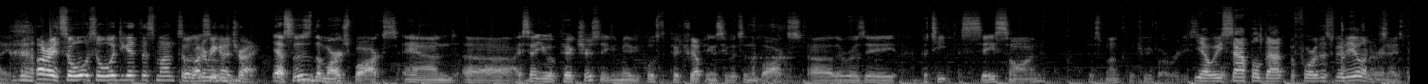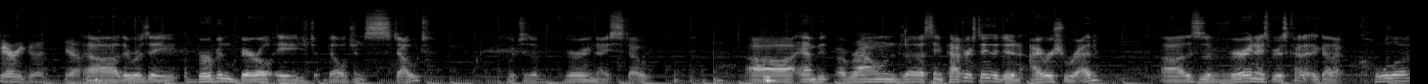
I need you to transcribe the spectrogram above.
Nice. All right, so so what'd you get this month? So- what are we gonna try? Yeah, so this is the March box, and uh, I sent you a picture, so you can maybe post a picture Yep. up. You can see what's in the box. Uh, there was a Petite Saison this month, which we've already seen. Yeah, we sampled that before this video, and Very it's nice very good. Yeah. Uh, there was a bourbon barrel aged Belgian stout, which is a very nice stout. Uh, and around uh, St. Patrick's Day, they did an Irish red. Uh, this is a very nice beer. It's kind of got a cola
